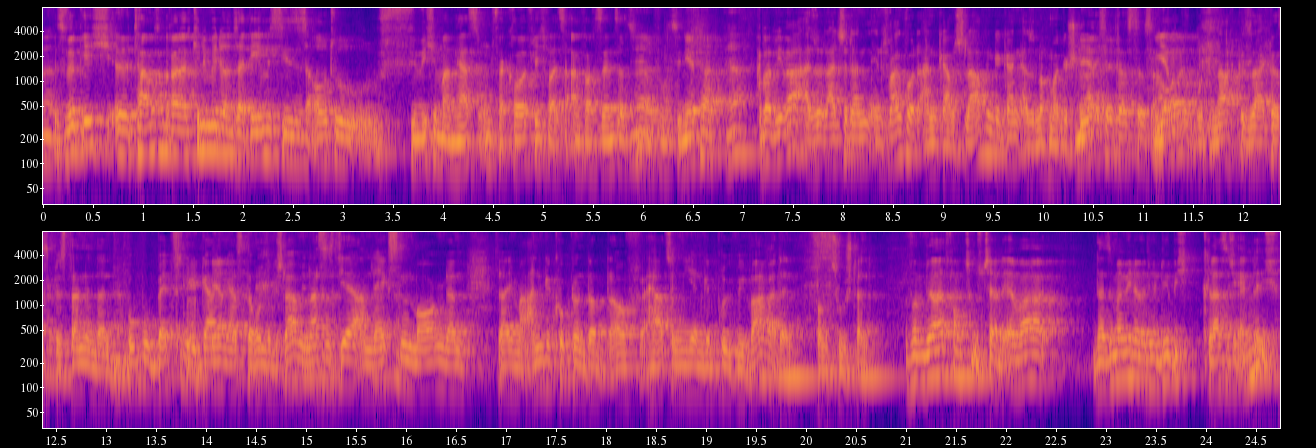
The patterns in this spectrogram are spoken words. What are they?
Ja. Ist wirklich äh, 1300 Kilometer und seitdem ist dieses Auto für mich in meinem Herzen unverkäuflich, weil es einfach sensationell ja. funktioniert hat. Ja. Aber wie war, also als du dann in Frankfurt ankamst, schlafen gegangen, also nochmal geschleichelt hast, das Auto, Jawohl. gute Nacht gesagt hast, bist dann in dein Bubu-Bettchen gegangen, hast eine Runde geschlafen und hast es dir am nächsten Morgen dann, sag ich mal, angeguckt und dort auf Herz und Nieren geprüft. Wie war er denn vom Zustand? Vom, ja, vom Zustand. Er war, da sind wir wieder typisch klassisch englisch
